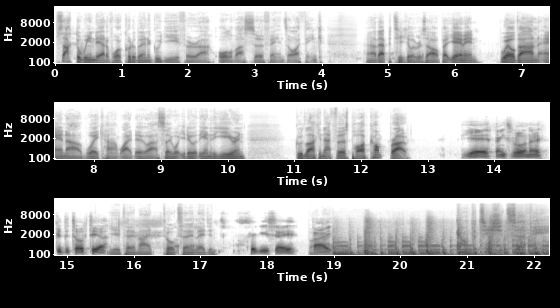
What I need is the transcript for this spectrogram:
sucked the wind out of what could have been a good year for uh, all of us surf fans, I think. Uh, that particular result. But yeah, man, well done, and uh, we can't wait to uh, see what you do at the end of the year. And good luck in that first pipe comp, bro. Yeah, thanks, Vorno. Eh? Good to talk to you. You too, mate. Talk soon, legend. See you soon. Bye, Bye. Competition surfing.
